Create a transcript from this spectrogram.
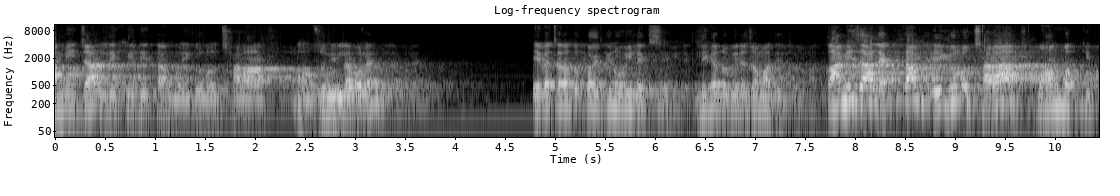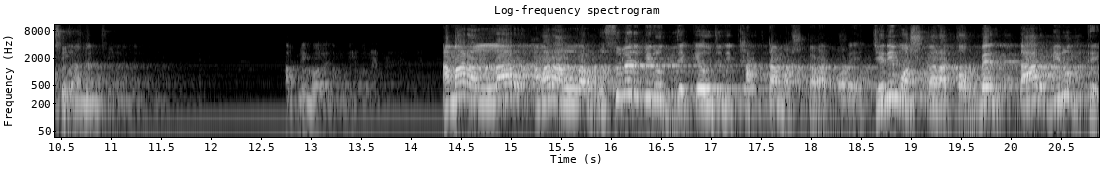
আমি যা লিখে দিতাম ওইগুলো ছাড়া। নজরুল্লাহ বলেন, এ বেচারা তো কয়েকদিন ওই লেখছে, লিখা নবীরে জমা দিত। আমি যা লিখতাম এইগুলো ছাড়া মোহাম্মদ কিচ্ছু জানেন আপনি বলেন। আমার আল্লাহর আমার আল্লাহর রসুলের বিরুদ্ধে কেউ যদি ঠাট্টা মস্কারা করে, যিনি মস্কারা করবেন, তার বিরুদ্ধে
